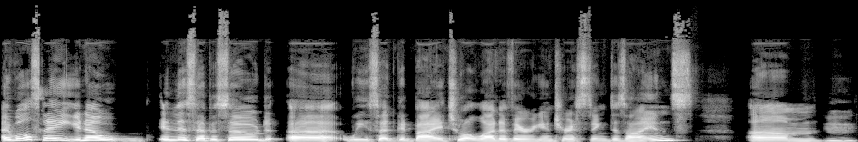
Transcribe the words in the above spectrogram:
I will say, you know, in this episode, uh, we said goodbye to a lot of very interesting designs. Um, Mm,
